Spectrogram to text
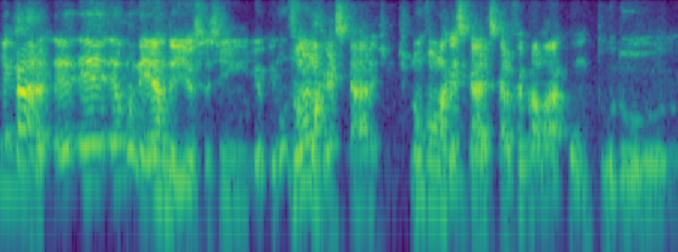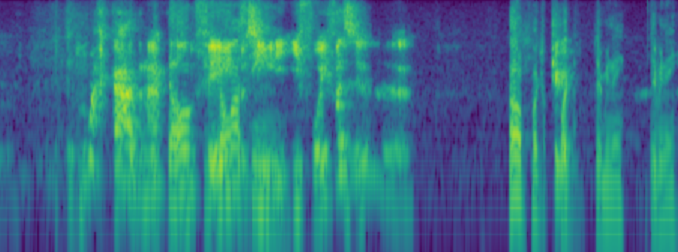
É, cara, é, é, é uma merda isso, assim. Eu, não vão largar esse cara, gente. Não vão largar esse cara. Esse cara foi para lá com tudo. Com tudo marcado, né? Então- com tudo feito, então, assim. assim- e, foi fazer. Não, pode, pode. Terminei, terminei.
